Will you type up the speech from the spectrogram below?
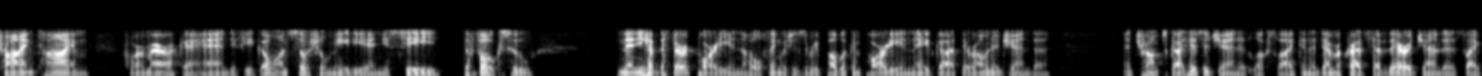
trying time for America. And if you go on social media and you see the folks who, and then you have the third party in the whole thing, which is the Republican Party, and they've got their own agenda. And Trump's got his agenda, it looks like, and the Democrats have their agenda. It's like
